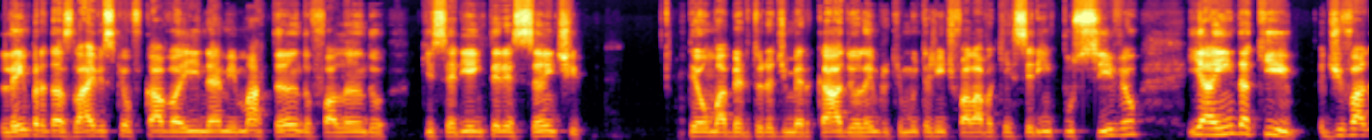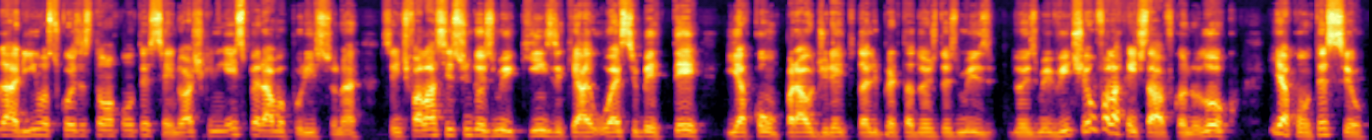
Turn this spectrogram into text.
lembra das lives que eu ficava aí, né, me matando, falando que seria interessante ter uma abertura de mercado. Eu lembro que muita gente falava que seria impossível, e ainda que devagarinho as coisas estão acontecendo. Eu acho que ninguém esperava por isso, né? Se a gente falasse isso em 2015, que o SBT ia comprar o direito da Libertadores de 2020, iam falar que a gente estava ficando louco, e aconteceu.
